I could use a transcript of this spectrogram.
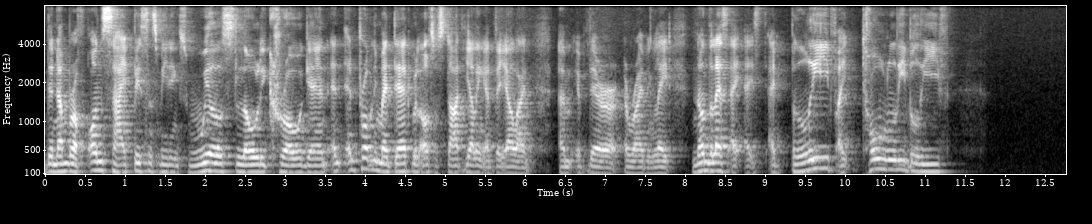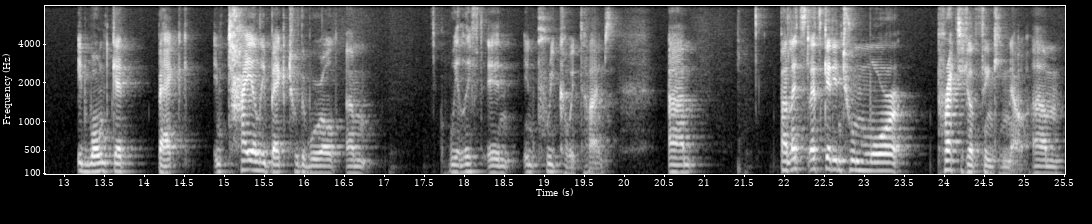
The number of on-site business meetings will slowly grow again and, and probably my dad will also start yelling at the airline um, if they're arriving late. Nonetheless I, I, I believe i totally believe it won't get back entirely back to the world um, we lived in in pre-covid times. Um, but let's let's get into more practical thinking now. Um,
